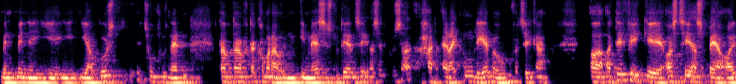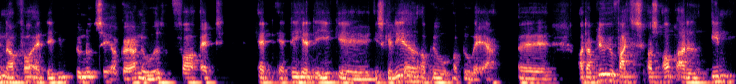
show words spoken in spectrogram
Men, men øh, i, i, i august øh, 2018, der, der, der kommer der jo en, en masse studerende til, og så, så har, er der ikke nogen læger med åben for tilgang. Og, og det fik øh, os til at spære øjnene op for, at øh, vi blev nødt til at gøre noget for at at, at det her det ikke øh, eskalerede og blev, og blev værre. Øh, og der blev jo faktisk også oprettet en,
